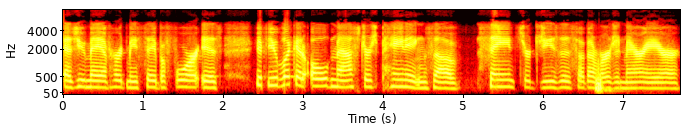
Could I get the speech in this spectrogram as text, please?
as you may have heard me say before, is if you look at old masters' paintings of saints or Jesus or the Virgin Mary or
